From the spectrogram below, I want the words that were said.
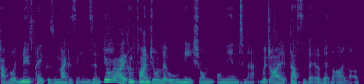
tabloid newspapers and magazines and you're right you can find your little niche on on the internet which i that's the bit of it that i love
